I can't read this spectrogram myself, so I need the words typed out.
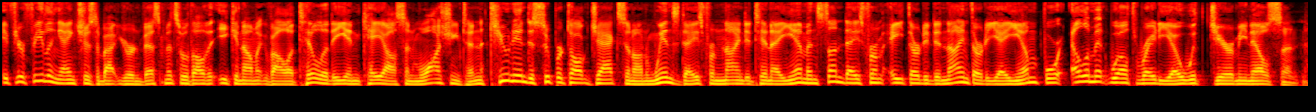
If you're feeling anxious about your investments with all the economic volatility and chaos in Washington, tune in to SuperTalk Jackson on Wednesdays from 9 to 10 a.m. and Sundays from 8:30 to 9:30 a.m. for Element Wealth Radio with Jeremy Nelson.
